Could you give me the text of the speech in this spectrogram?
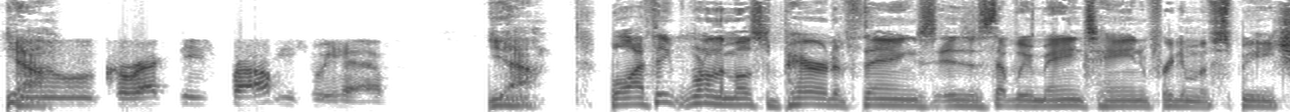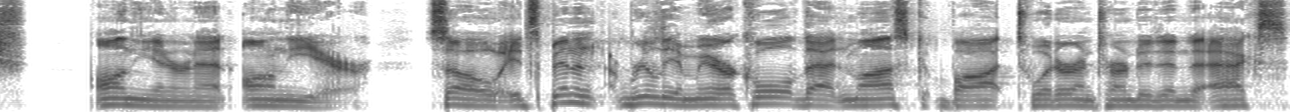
Yeah. to correct these problems we have. Yeah. Well, I think one of the most imperative things is that we maintain freedom of speech on the internet, on the air. So it's been really a miracle that Musk bought Twitter and turned it into X.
